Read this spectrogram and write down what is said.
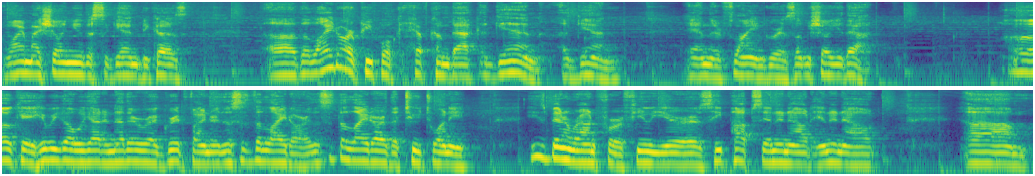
why am I showing you this again? Because uh, the LiDAR people have come back again, again, and they're flying grids. Let me show you that. Okay, here we go. We got another uh, grid finder. This is the LiDAR. This is the LiDAR, the 220. He's been around for a few years. He pops in and out, in and out. Um,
